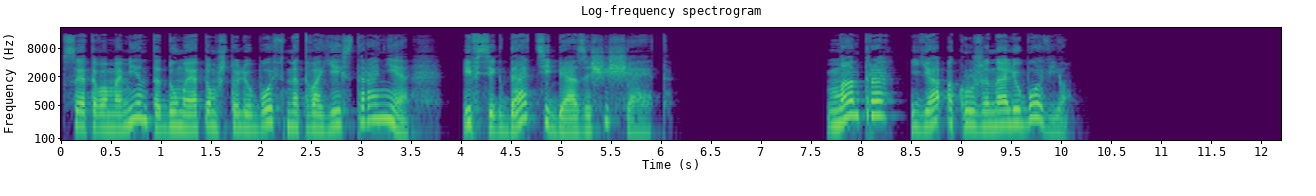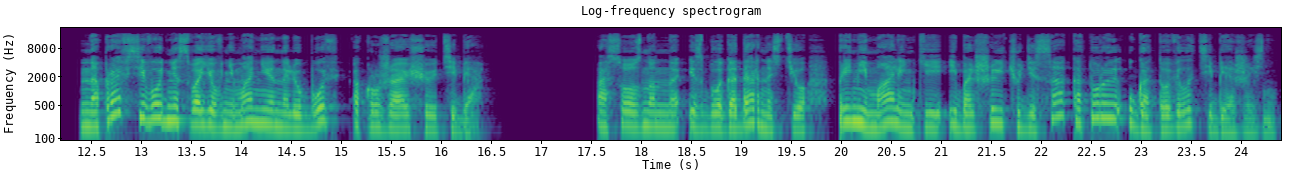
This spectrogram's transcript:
С этого момента думай о том, что любовь на твоей стороне и всегда тебя защищает. Мантра «Я окружена любовью». Направь сегодня свое внимание на любовь, окружающую тебя. Осознанно и с благодарностью прими маленькие и большие чудеса, которые уготовила тебе жизнь.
